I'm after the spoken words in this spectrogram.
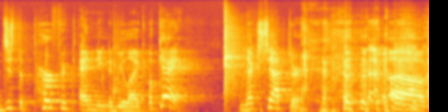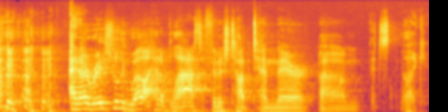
just the perfect ending to be like, okay, next chapter. um, and I raced really well. I had a blast. I finished top ten there. Um, it's like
